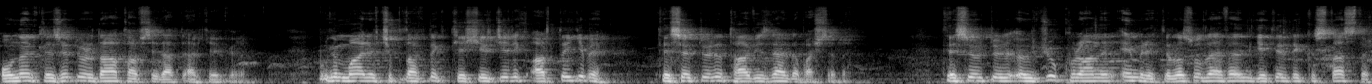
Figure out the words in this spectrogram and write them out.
onların tesettürü daha tafsilatlı erkeğe göre. Bugün maalesef çıplaklık, teşhircilik arttığı gibi tesettürde tavizler de başladı. Tesettür ölçü Kur'an'ın emretti. Resulullah Efendimiz getirdiği kıstastır.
